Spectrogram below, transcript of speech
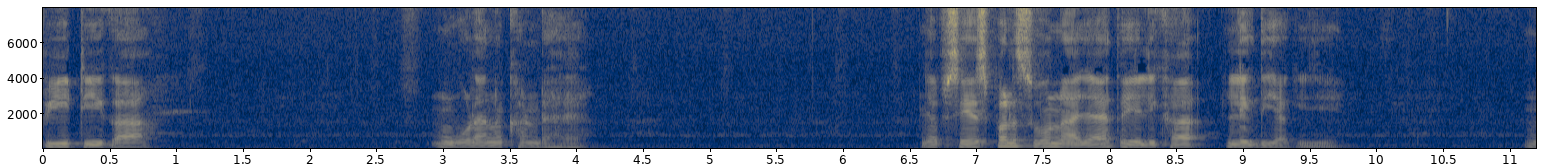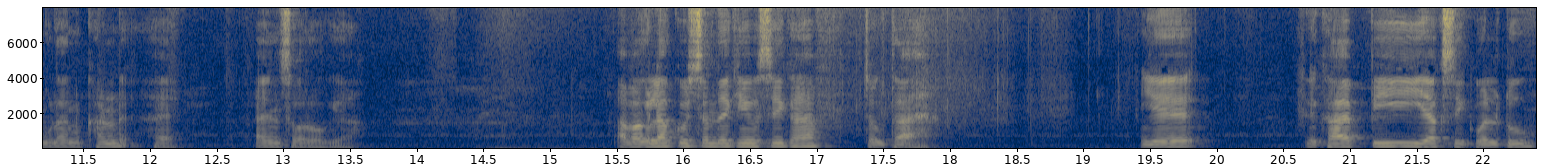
पी टी का गुणनखंड है। जब शेषफल शून्य आ जाए तो ये लिखा, लिख दिया कीजिए। गुणनखंड है। आंसर हो गया। अब अगला क्वेश्चन देखिए, उसी का चौथा है। ये लिखा है P X equal to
